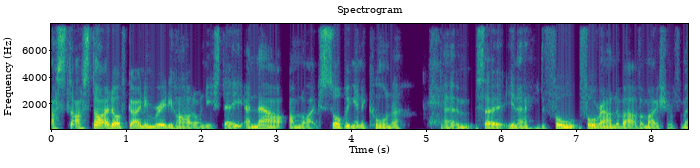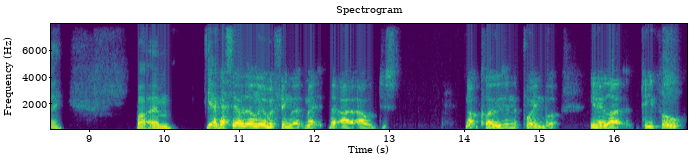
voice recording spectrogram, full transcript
I, st- I started off going in really hard on you, Steve, and now I'm like sobbing in a corner. Um, so you know the full full roundabout of emotion for me. But um, yeah, I guess the only other thing that that I, I would just not closing the point, but you know, like people,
